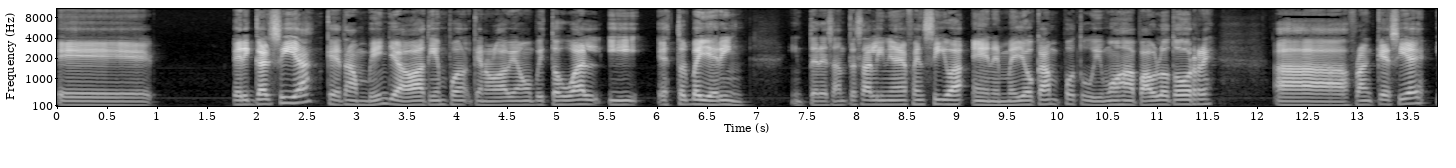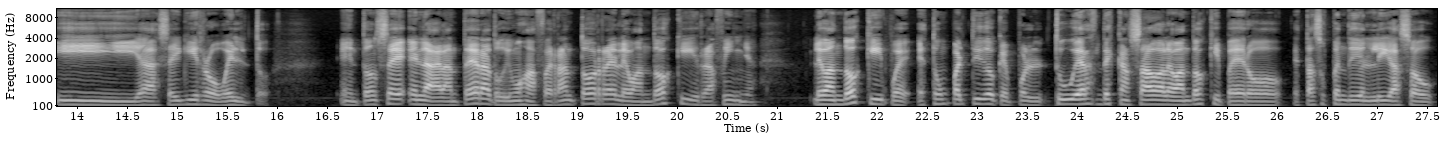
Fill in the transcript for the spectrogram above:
Eh, Eric García, que también llevaba tiempo que no lo habíamos visto jugar. Y Héctor Bellerín. Interesante esa línea defensiva. En el medio campo tuvimos a Pablo Torres, a Frank y a Sergi Roberto. Entonces en la delantera tuvimos a Ferran Torres, Lewandowski y Rafinha. Lewandowski, pues esto es un partido que por, tú hubieras descansado a Lewandowski, pero está suspendido en Liga, so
